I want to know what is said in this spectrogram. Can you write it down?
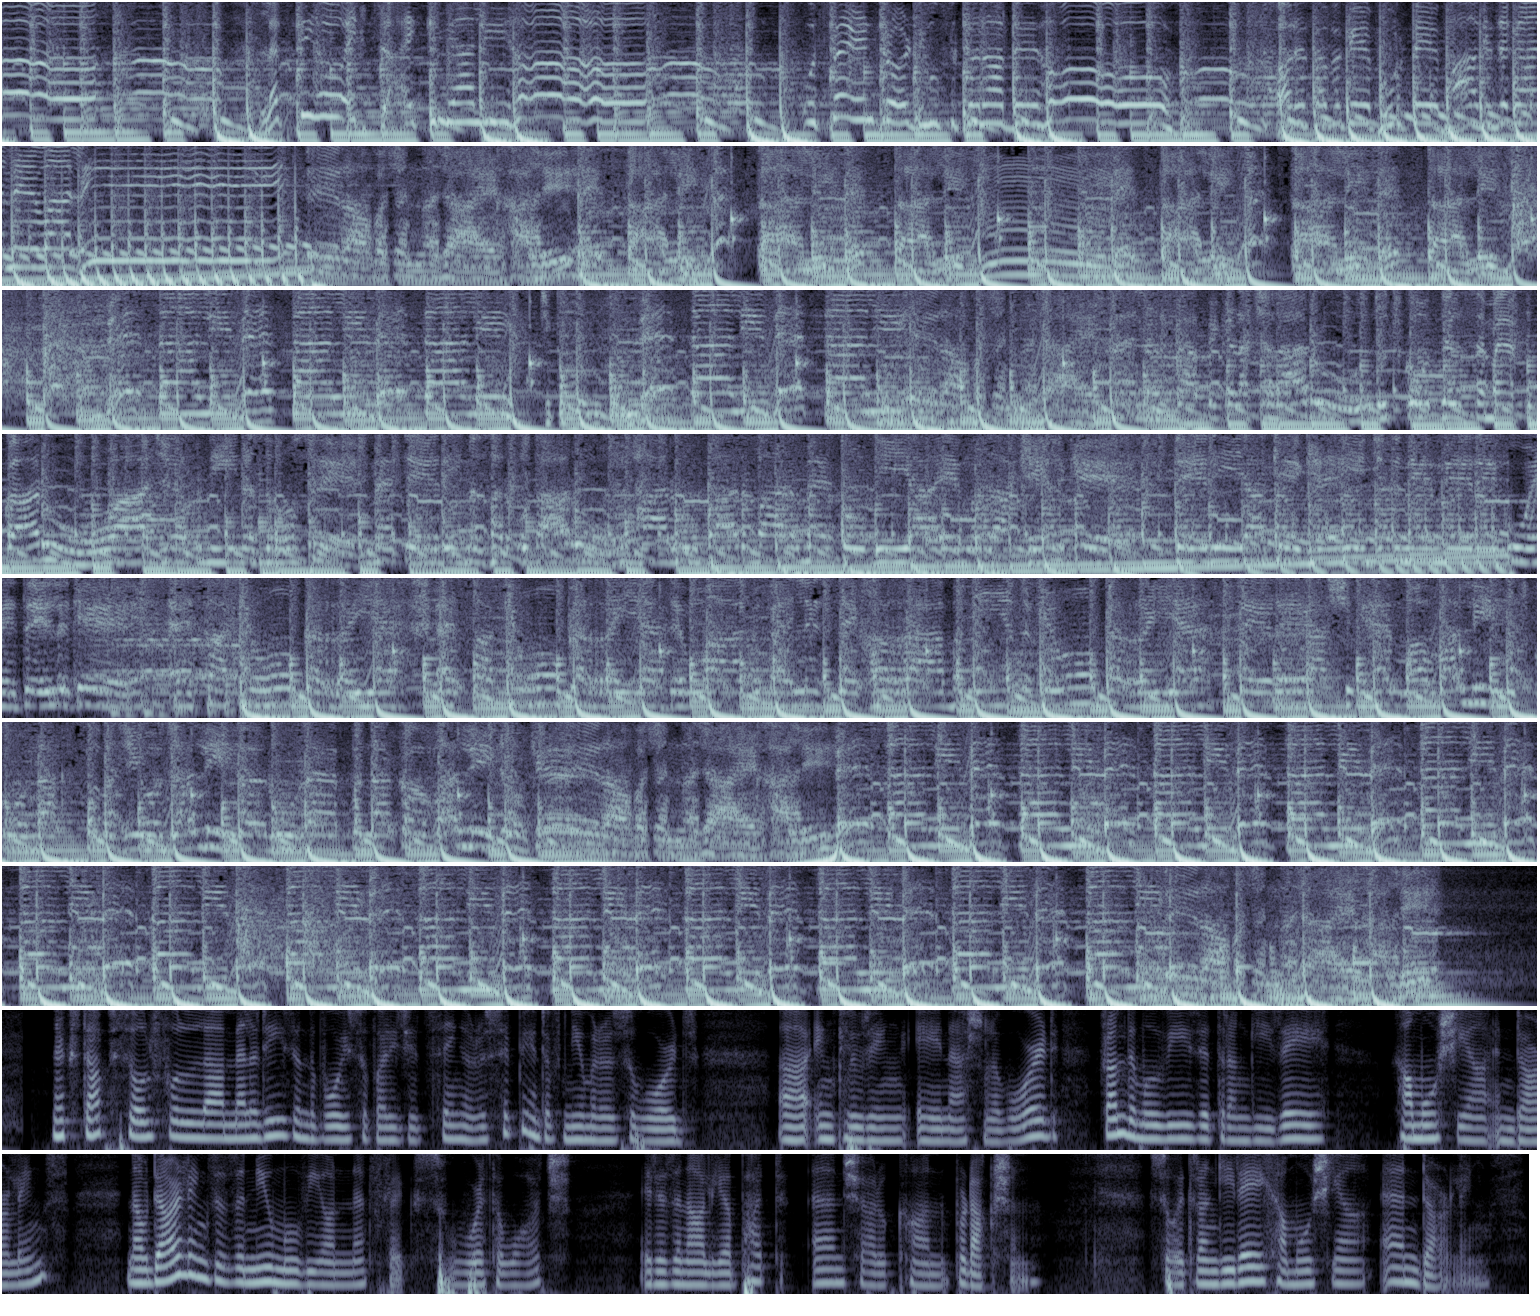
लगती हो एक चाय की प्याली। और सबके फूटे भाग जगाने वाली। तेरा वचन न जाए खाली ताली Next up, soulful melodies and the voice of Arijit Singh, a recipient of numerous awards, including a national award from the movie Atrangi Re, Khamoshiya, and Darlings. Now, Darlings is a new movie on Netflix, worth a watch. It is an Alia Bhatt and Shah Rukh Khan production. So, Itrangi Re, Khamoshiya, and Darlings.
